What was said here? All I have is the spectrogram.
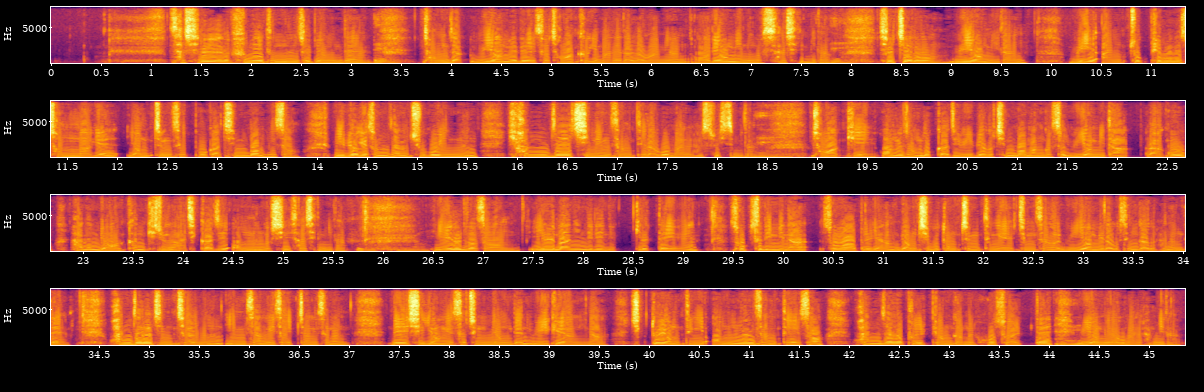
사실 흔히 듣는 질병인데 네. 정작 위험에 대해서 정확하게 말해달라고 하면 어려움이 있는 것이 사실입니다. 네. 실제로 위험이란 위 안쪽 표면의 점막에 염증 세포가 침범해서 위벽에 손상을 주고 있는 현재 진행 상태라고 말을 할수 있습니다. 네. 정확히 어느 정도까지 위벽을 침범한 것을 위험이다라고 하는 명확한 기준은 아직까지 없는 것이 사실입니다. 그렇군요. 예를 들어서 일반인들이 느낄 때에 속쓰림이나 소화불량, 명치부 통증 등의 증상을 위험이라고 생각을 하는데 환자를 진찰하는 임상의사 입장에서는 내시경에서 증명된 위궤양이나 식도염 등이 없는 상태에서 환자가 불편감을 호소할 때 네. 위험이라고 말을 합니다.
